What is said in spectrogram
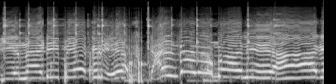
ಚಂದಾಗಿ ನಡಿಬೇಕ್ರಿ ಚಂದನ ಮನೆಯಾಗ.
